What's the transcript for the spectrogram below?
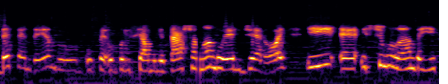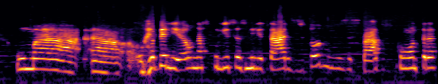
defendendo o, o, policial militar, chamando ele de herói e é, estimulando aí uma rebelião nas polícias militares de todos os estados contra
